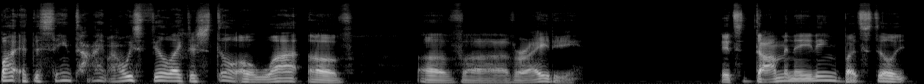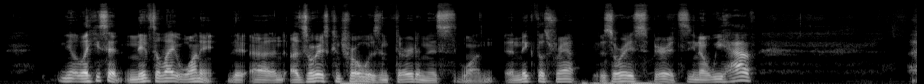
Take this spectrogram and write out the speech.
but at the same time, I always feel like there's still a lot of of uh, variety. It's dominating, but still, you know, like you said, Niv to Light won it. The, uh, Azorius Control was in third in this one. And Nykthos Ramp, Azorius Spirits. You know, we have.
